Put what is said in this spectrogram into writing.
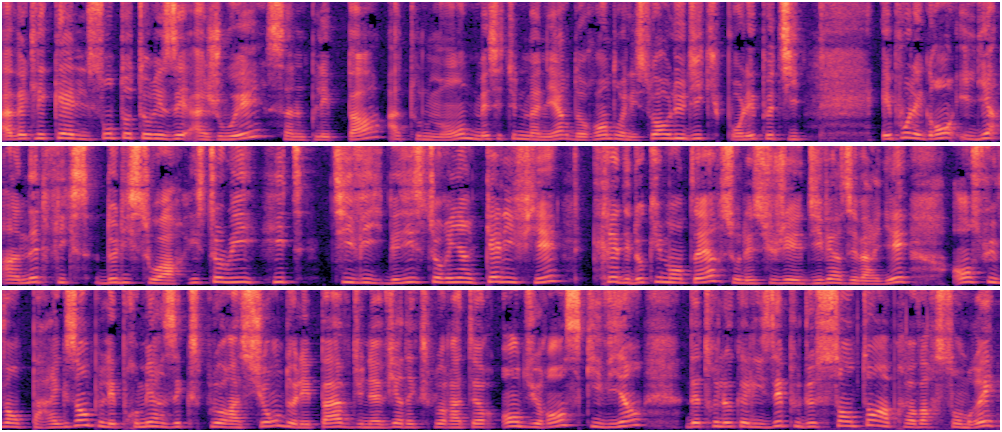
avec lesquels ils sont autorisés à jouer. Ça ne plaît pas à tout le monde, mais c'est une manière de rendre l'histoire ludique pour les petits. Et pour les grands, il y a un Netflix de l'histoire, History Hit TV, des historiens qualifiés créent des documentaires sur des sujets divers et variés, en suivant par exemple les premières explorations de l'épave du navire d'explorateur Endurance qui vient d'être localisé plus de 100 ans après avoir sombré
